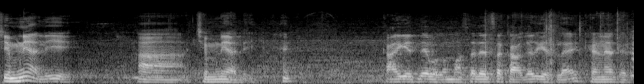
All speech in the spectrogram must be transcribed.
चिमणी आली. हा चिमणी आली. काय घेतलंय बघा मसाल्याचा कागद घेतलाय खेळण्यासाठी.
